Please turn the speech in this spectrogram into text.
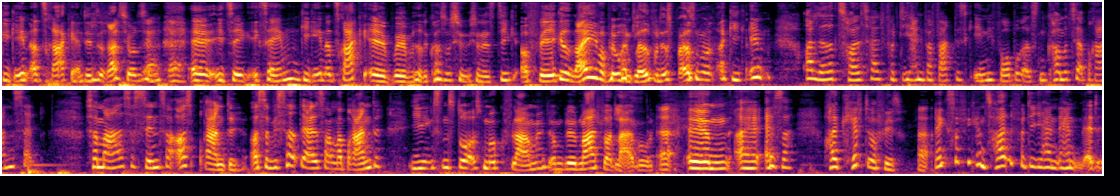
gik ind og trak, ja, det er lidt ret sjovt sige, Ja, øh, i til eksamen, gik ind og trak, øh, hvad hedder det, konstruktiv journalistik, og fakede, nej, hvor blev han glad for det spørgsmål, og gik ind og lavede 12-tal, fordi han var faktisk inde i forberedelsen, kommet til at brænde selv. Så meget, så sensor også brændte. Og så vi sad der alle sammen og brændte i en sådan stor, smuk flamme. Det blev et meget flot lejrebål. Ja. Øhm, og, altså, hold kæft, det var fedt. Ja. Ikke? Så fik han 12, fordi han, han at,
